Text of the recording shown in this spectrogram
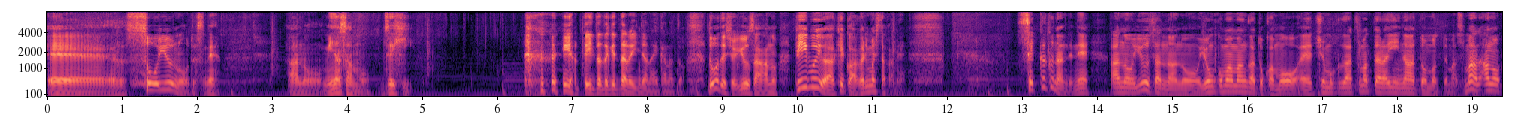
えー、そういうのをですねあの皆さんも是非 やっていただけたらいいんじゃないかなと。どうでしょうゆうさん？あの PV は結構上がりましたかね？せっかくなんでねあのゆうさんのあの4コマ漫画とかも、えー、注目が集まったらいいなと思ってます。まああの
